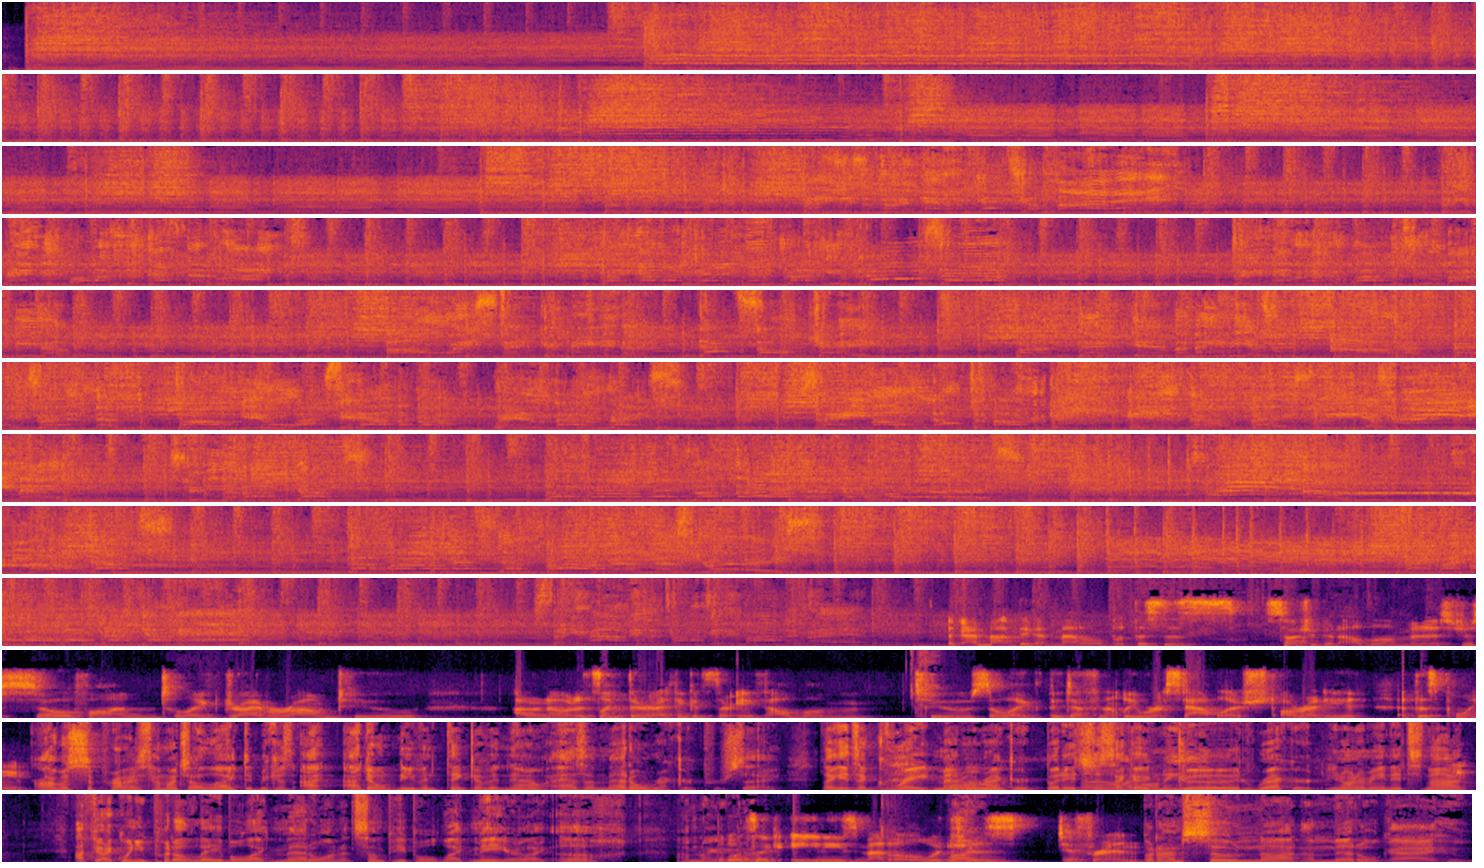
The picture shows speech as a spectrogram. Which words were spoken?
Like I'm not big on metal, but this is such a good album, and it's just so fun to like drive around to. I don't know, and it's like their I think it's their eighth album too, so like they definitely were established already at this point. I was surprised how much I liked it because I, I don't even think of it now as a metal record per se. Like it's a great metal No. record, but it's No, just like I a don't either. good record. You know what I mean? It's not. Yeah. I feel like when you put a label like metal on it, some people like me are like, ugh, I'm not gonna. Well, it's go- like 80s metal, which Right. is different. But I'm so not a metal guy who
